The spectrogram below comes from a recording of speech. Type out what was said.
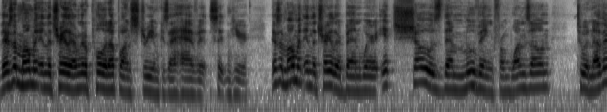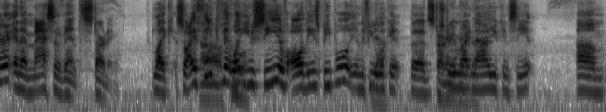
There's a moment in the trailer. I'm gonna pull it up on stream because I have it sitting here. There's a moment in the trailer, Ben, where it shows them moving from one zone to another and a mass event starting. Like, so I think Oh, that what you see of all these people, and if you Yeah. look at the Starting stream right now, you can see it. Um,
